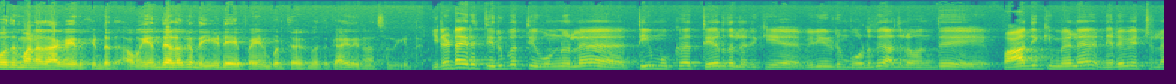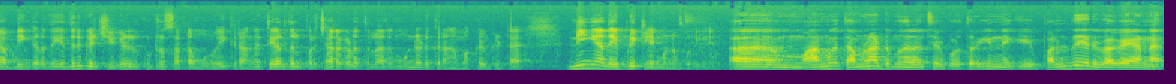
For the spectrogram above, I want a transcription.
போதுமானதாக இருக்கின்றது. அவங்க எந்த அளவுக்கு அந்த ஈடையை பயன்படுத்துகிறார் என்பதற்காக இதை நான் சொல்கின்றேன். இரண்டாயிரத்தி இருபத்தி ஒன்றில் திமுக தேர்தல் அறிக்கையை வெளியிடும் பொழுது அதில் வந்து பாதிக்கு மேலே நிறைவேற்றலை அப்படிங்கிறது எதிர்க்கட்சிகள் குற்றச்சாட்டம் முன்வைக்கிறாங்க. தேர்தல் பிரச்சார காலத்தில் அதை முன்னெடுக்கிறாங்க மக்கள்கிட்ட. நீங்கள் அதை எப்படி கிளைம் பண்ண போறீங்க? ஆஹ் மாண்புமிகு தமிழ்நாட்டு முதலமைச்சர் பொறுத்த வரைக்கும் இன்றைக்கி பல்வேறு வகையான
